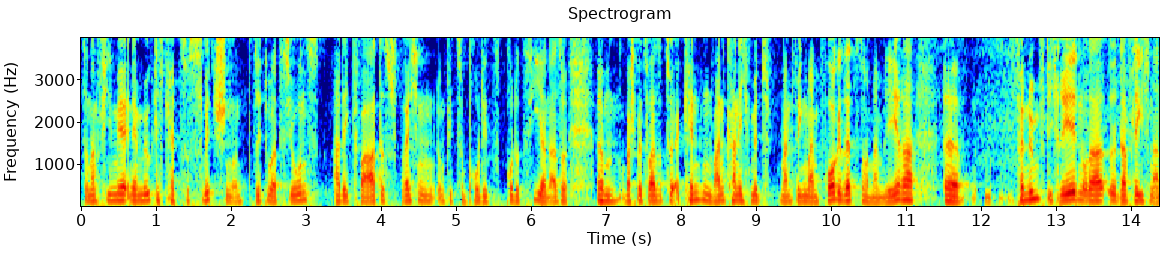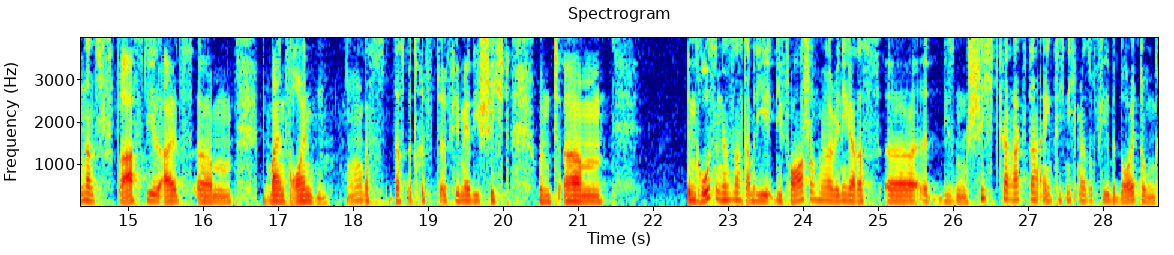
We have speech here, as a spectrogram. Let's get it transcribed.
sondern vielmehr in der Möglichkeit zu switchen und situationsadäquates Sprechen irgendwie zu produ produzieren. Also ähm, beispielsweise zu erkennen, wann kann ich mit meinetwegen meinem Vorgesetzten oder meinem Lehrer äh, vernünftig reden oder äh, da pflege ich einen anderen Sprachstil als ähm, mit meinen Freunden. Das, das betrifft äh, vielmehr die Schicht. Und ähm, im Großen und Ganzen sagt aber die, die Forschung mehr oder weniger, dass äh, diesem Schichtcharakter eigentlich nicht mehr so viel Bedeutung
